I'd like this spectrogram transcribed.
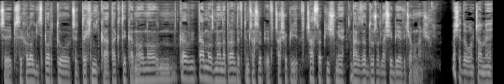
czy psychologii sportu, czy technika, taktyka. No, no, tam można naprawdę w tym czasopi w, czasopi w czasopiśmie bardzo dużo dla siebie wyciągnąć. My się dołączamy,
